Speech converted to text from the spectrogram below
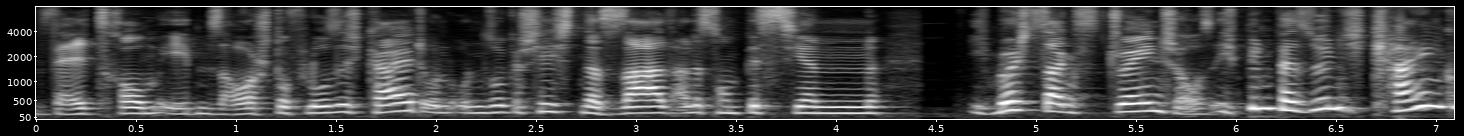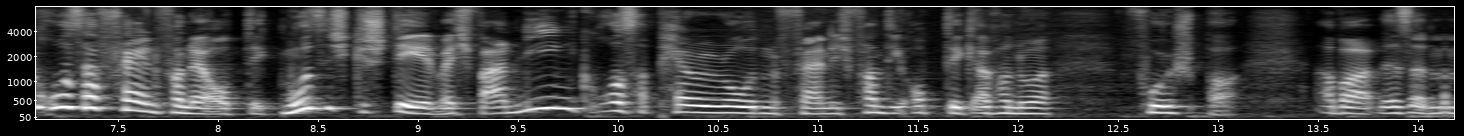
Weltraum eben Sauerstofflosigkeit und, und so Geschichten. Das sah halt alles noch ein bisschen, ich möchte sagen, strange aus. Ich bin persönlich kein großer Fan von der Optik, muss ich gestehen, weil ich war nie ein großer Perry Roden-Fan. Ich fand die Optik einfach nur furchtbar. Aber das ist am,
